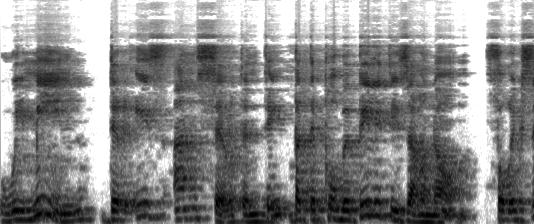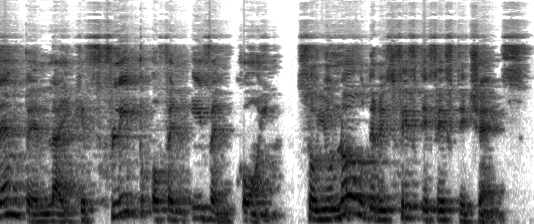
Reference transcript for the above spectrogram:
we mean there is uncertainty, but the probabilities are known. For example, like a flip of an even coin. So you know there is 50-50 chance.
